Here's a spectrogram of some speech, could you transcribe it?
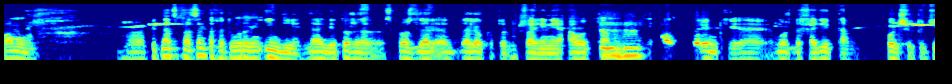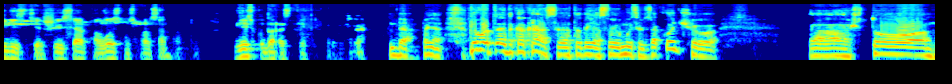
по-моему, 15% это уровень Индии, да, где тоже спрос далек от удовлетворения, а вот там угу. на рынке может доходить там больше 50, 60, там 80%. Есть куда расти. Да, понятно. Ну вот это как раз, тогда я свою мысль закончу, а, что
